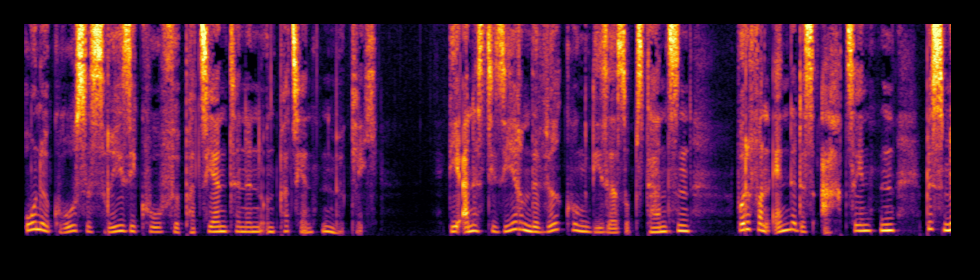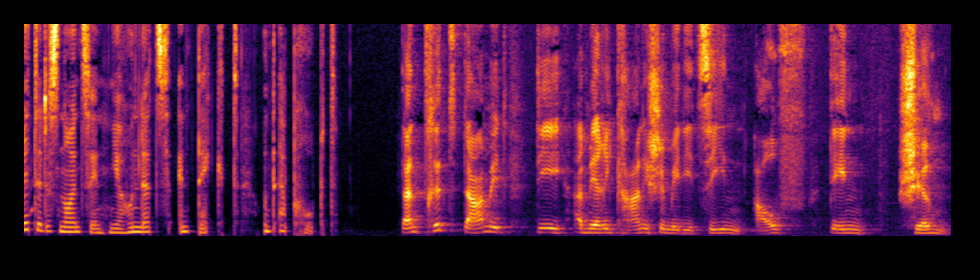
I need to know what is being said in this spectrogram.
ohne großes Risiko für Patientinnen und Patienten möglich. Die anästhesierende Wirkung dieser Substanzen wurde von Ende des 18. bis Mitte des 19. Jahrhunderts entdeckt und erprobt. Dann tritt damit die amerikanische Medizin auf den Schirm,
